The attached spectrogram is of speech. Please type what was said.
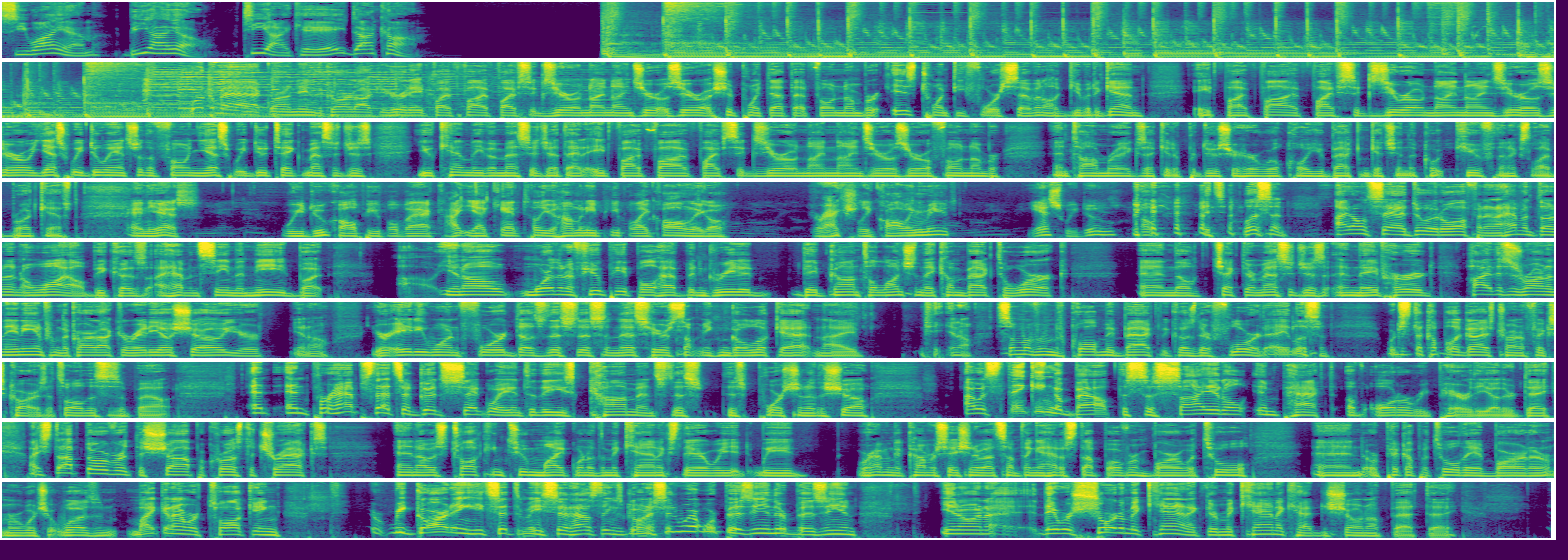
C Y M B I O T I K A.com. Welcome back. And Andy, the end of the car doctor here at 855-560-9900. I should point out that phone number is 24-7. I'll give it again, 855-560-9900. Yes, we do answer the phone. Yes, we do take messages. You can leave a message at that 855-560-9900 phone number. And Tom Ray, executive producer here, will call you back and get you in the queue for the next live broadcast. And yes, we do call people back. I, I can't tell you how many people I call and they go, You're actually calling me? Yes, we do. oh, it's listen. I don't say I do it often, and I haven't done it in a while because I haven't seen the need. But uh, you know, more than a few people have been greeted. They've gone to lunch and they come back to work, and they'll check their messages, and they've heard, "Hi, this is Ron and Ananian from the Car Doctor Radio Show. Your, you know, your '81 Ford does this, this, and this. Here's something you can go look at." And I, you know, some of them have called me back because they're floored. Hey, listen, we're just a couple of guys trying to fix cars. That's all this is about and and perhaps that's a good segue into these comments this this portion of the show. I was thinking about the societal impact of auto repair the other day. I stopped over at the shop across the tracks and I was talking to Mike, one of the mechanics there. We we were having a conversation about something. I had to stop over and borrow a tool and or pick up a tool they had borrowed. I don't remember which it was. And Mike and I were talking regarding. He said to me, he said, "How's things going?" I said, "Well, we're busy and they're busy." And you know, and I, they were short a mechanic. Their mechanic hadn't shown up that day.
